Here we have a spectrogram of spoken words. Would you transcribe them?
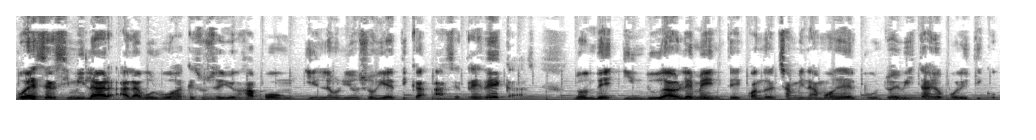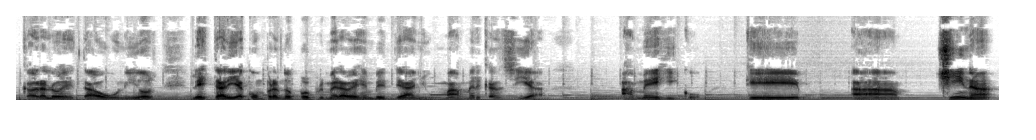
puede ser similar a la burbuja que sucedió en Japón y en la Unión Soviética hace tres décadas, donde indudablemente cuando examinamos desde el punto de vista geopolítico que ahora los Estados Unidos le estaría comprando por primera vez en 20 años más mercancía a México que a China,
